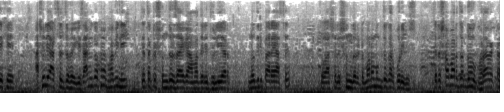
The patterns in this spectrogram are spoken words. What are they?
দেখে আসলে আশ্চর্য হয়ে গেছে। আমি কখনো ভাবিনি যে একটা সুন্দর জায়গা আমাদের এই ধুলিয়ার নদীর পাড়ে আছে। তো আসলে সুন্দর, একটা মনোমুগ্ধকর পরিবেশ, যেটা সবার জন্য ঘোরার একটা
